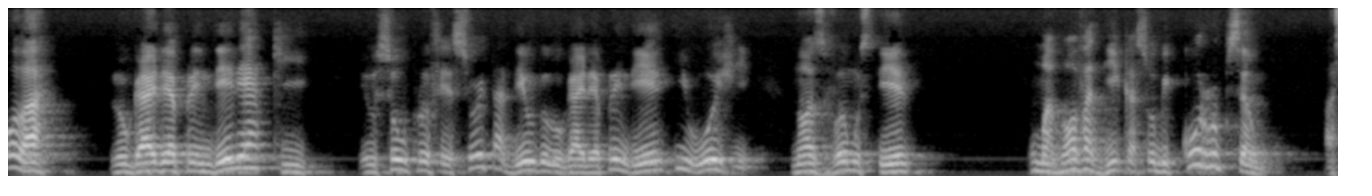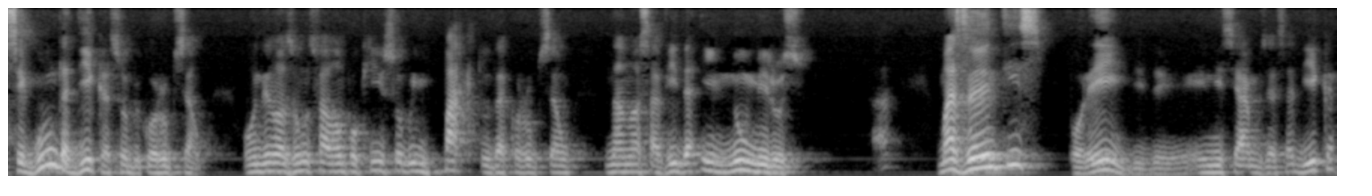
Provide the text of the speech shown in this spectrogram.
Olá, lugar de aprender é aqui. Eu sou o professor Tadeu do Lugar de Aprender e hoje nós vamos ter uma nova dica sobre corrupção. A segunda dica sobre corrupção, onde nós vamos falar um pouquinho sobre o impacto da corrupção na nossa vida em números. Tá? Mas antes, porém, de, de, iniciarmos essa dica,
